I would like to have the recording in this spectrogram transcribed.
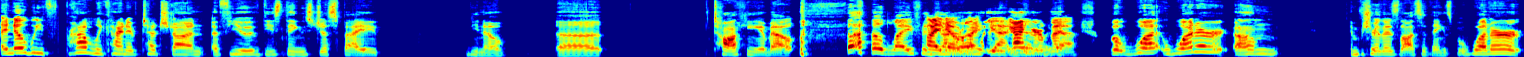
i know we've probably kind of touched on a few of these things just by you know uh talking about life in I general. Know, right? Yeah, got here, but yeah. but what what are um I'm sure there's lots of things, but what are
